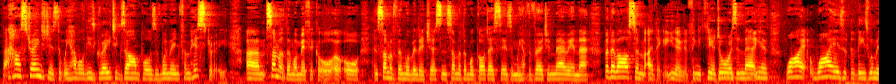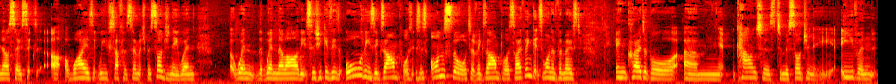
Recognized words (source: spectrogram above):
but how strange it is that we have all these great examples of women from history. Um, some of them were mythical, or, or and some some of them were religious and some of them were goddesses, and we have the Virgin Mary in there. But there are some, I think, you know, I think Theodora's in there. You know, why why is it that these women are so? Uh, why is it we suffer so much misogyny when when when there are these. So she gives these all these examples. It's this onslaught of examples. So I think it's one of the most incredible um, counters to misogyny, even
